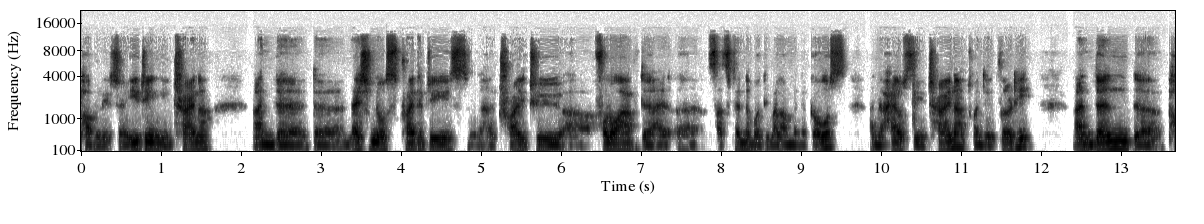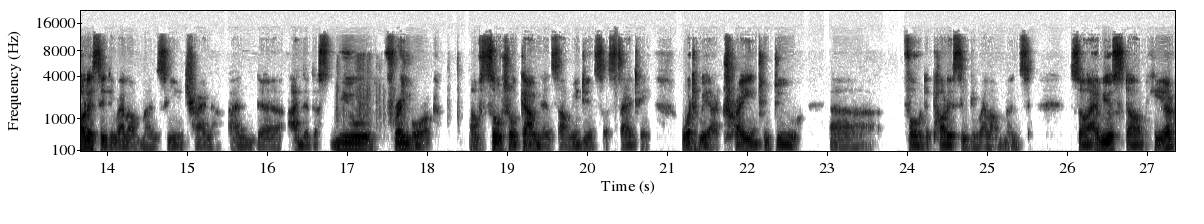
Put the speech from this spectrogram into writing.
population aging in China and uh, the national strategies uh, try to follow up the sustainable development goals and Healthy China 2030, and then the policy developments in China and uh, under the new framework of social governance of aging society, what we are trying to do uh, for the policy developments. So I will stop here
